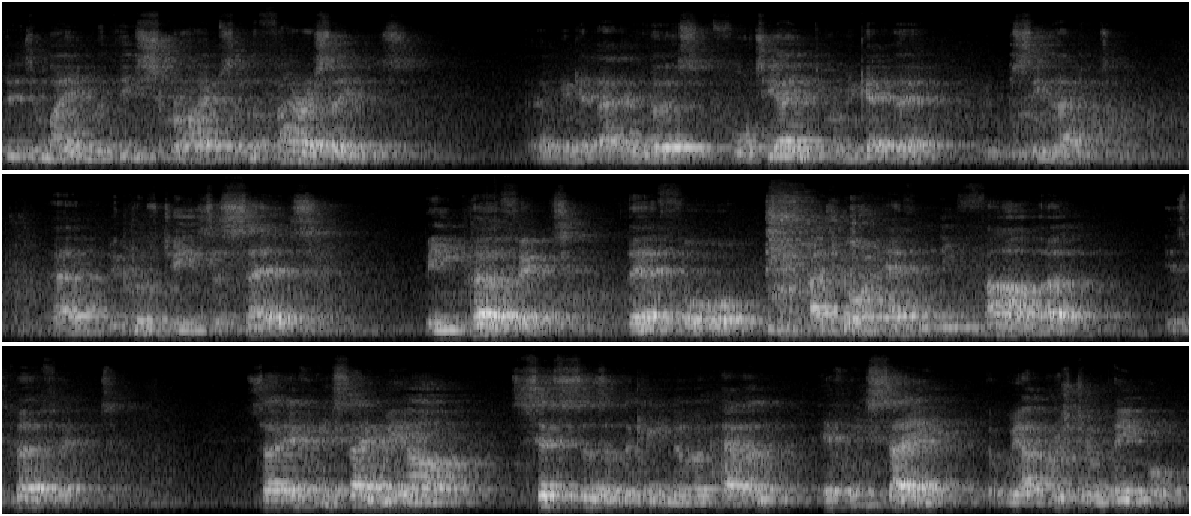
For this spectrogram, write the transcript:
that is made with the scribes and the Pharisees. Uh, we get that in verse 48 when we get there we will see that. Um, because Jesus says, Be perfect, therefore, as your heavenly Father is perfect. So if we say we are citizens of the kingdom of heaven, if we say that we are Christian people,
